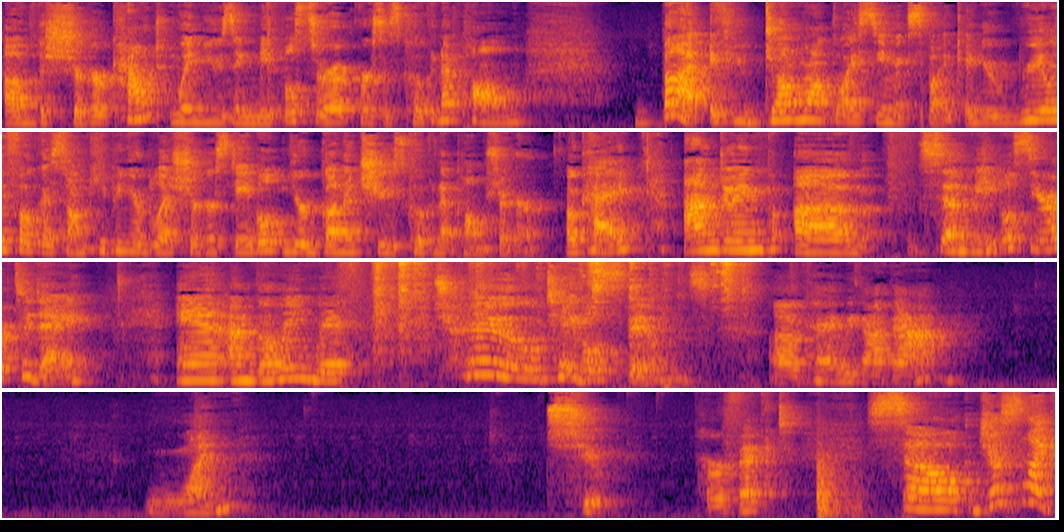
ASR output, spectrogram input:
of the sugar count when using maple syrup versus coconut palm. But if you don't want glycemic spike and you're really focused on keeping your blood sugar stable, you're gonna choose coconut palm sugar, okay? I'm doing um, some maple syrup today and I'm going with two tablespoons. Okay, we got that. One, two. Perfect. So just like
